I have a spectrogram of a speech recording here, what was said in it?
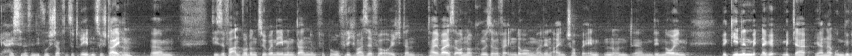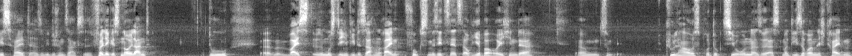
wie heißt das, in die Fußstapfen zu treten, zu steigen. Genau. Ähm, diese Verantwortung zu übernehmen. Dann für beruflich war es ja für euch dann teilweise auch noch größere Veränderungen, weil den einen Job beenden und ähm, den neuen beginnen mit einer, mit der, ja, einer Ungewissheit. Also wie du schon sagst, völliges Neuland. Du äh, weißt, du musst dich in viele Sachen reinfuchsen. Wir sitzen jetzt auch hier bei euch in der ähm, zum Kühlhausproduktion, also erstmal diese Räumlichkeiten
